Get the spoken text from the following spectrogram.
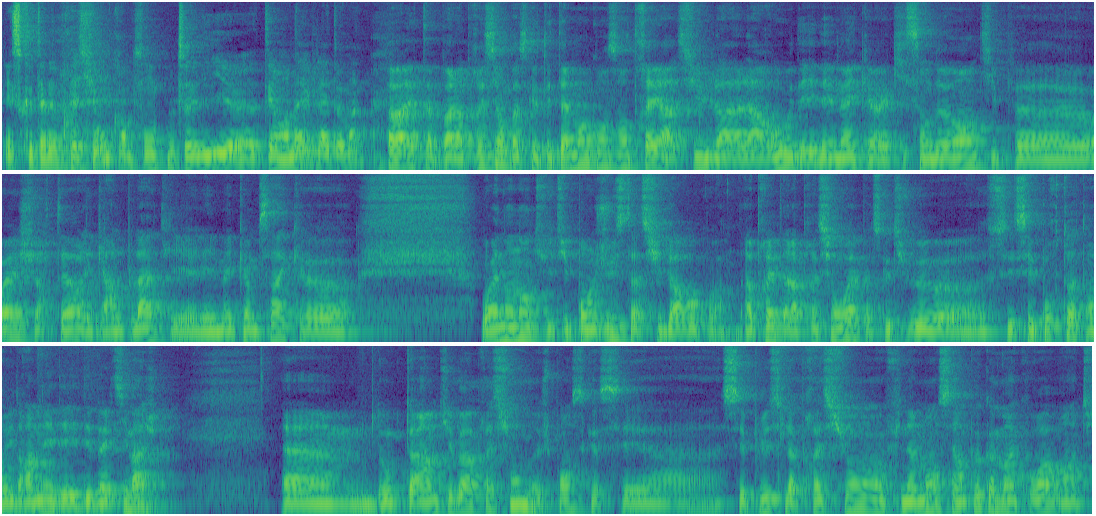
Est-ce que tu as la pression quand on te dit tu es en live là, Thomas? Ouais, t'as pas la pression parce que tu es tellement concentré à suivre la, la roue des, des, mecs qui sont devant, type ouais, Schurter, les Karl Platt, les, les mecs comme ça que Ouais, non, non, tu, tu penses juste à Subaru, quoi. Après, tu as la pression, ouais, parce que tu veux. euh, c'est pour toi, tu as envie de ramener des, belles images. Euh, donc, tu as un petit peu la pression, mais je pense que c'est euh, plus la pression. Finalement, c'est un peu comme un coureur. hein. Tu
